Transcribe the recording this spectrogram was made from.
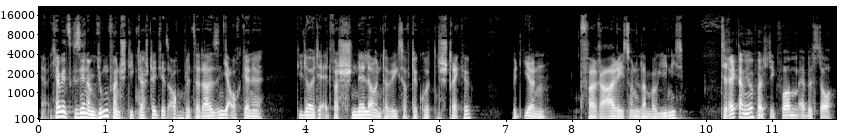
Ja, ich habe jetzt gesehen, am Jungfernstieg, da steht jetzt auch ein Blitzer. Da sind ja auch gerne die Leute etwas schneller unterwegs auf der kurzen Strecke mit ihren Ferraris und Lamborghinis. Direkt am Jungfernstieg vor dem Apple Store.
